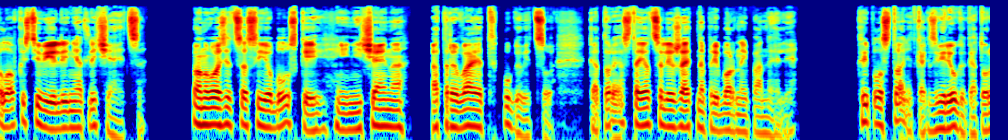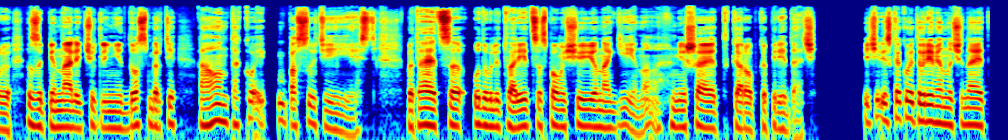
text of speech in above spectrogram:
Ловкостью Вилли не отличается. Он возится с ее блузкой и нечаянно отрывает пуговицу, которая остается лежать на приборной панели. Хрипло стонет, как зверюга, которую запинали чуть ли не до смерти, а он такой, по сути, и есть. Пытается удовлетвориться с помощью ее ноги, но мешает коробка передач. И через какое-то время начинает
